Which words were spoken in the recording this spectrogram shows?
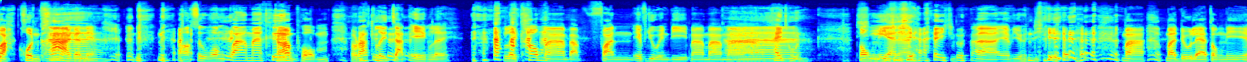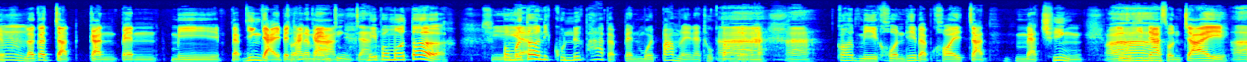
ว่ะ คนฆ่ากันเนี่ยออกสู่วงกว้างมากขึ้คนรับผมรัฐเลยจัดเองเลย เลยเข้ามาแบบฟัน FUND มามามาอ่าให้ทุนตรงเนี้ยนะชี้ให้ทุนอ่า FUND มามาดูแลตรงนี้อืมแล้วก็จัดกันเป็นมีแบบยิ่งใหญ่เป็นทางการ Tournament จริงจังมีโปรโมเตอร์เชียโปรโมเตอร์นี่คุณนึกภาพแบบเป็นมวยปั้มเลยนะ ถูกต้องเลยนะอ่า ก็มีคนที่แบบคอยจัดแมทชิ่งอ่าคู่ที่น่าสนใจอ่า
